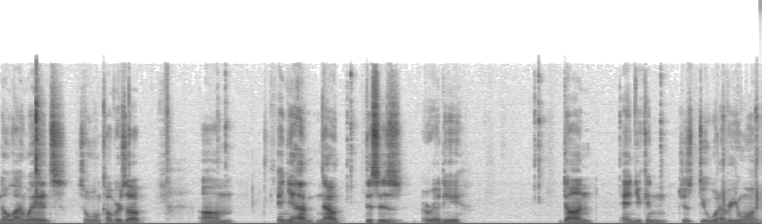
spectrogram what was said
No line widths so one covers up. Um, and yeah now this is already done and you can just do whatever you want.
